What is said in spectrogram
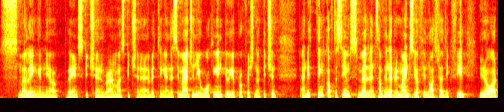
smelling in your parents' kitchen, grandma's kitchen, and everything. And just imagine you're walking into your professional kitchen and you think of the same smell and something that reminds you of your nostalgic feel. You know what?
